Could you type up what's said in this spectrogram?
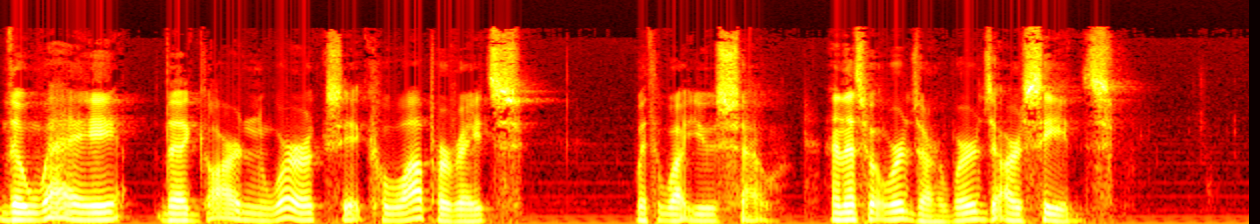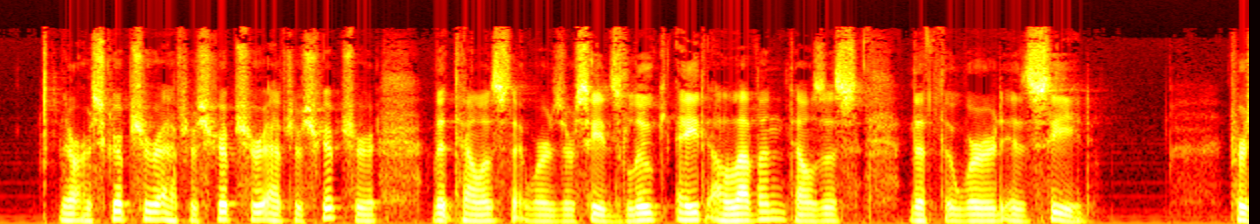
The way the garden works, it cooperates with what you sow. And that's what words are. Words are seeds. There are scripture after scripture after scripture that tell us that words are seeds. Luke 8:11 tells us that the word is seed. 1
